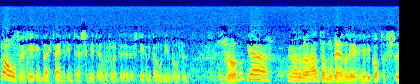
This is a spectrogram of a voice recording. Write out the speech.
Nou, onze regering blijkt weinig interesse meer te hebben voor de resterende kanonneerboten. Zo? Ja, ja, we hebben een aantal moderne legerhelikopters eh,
